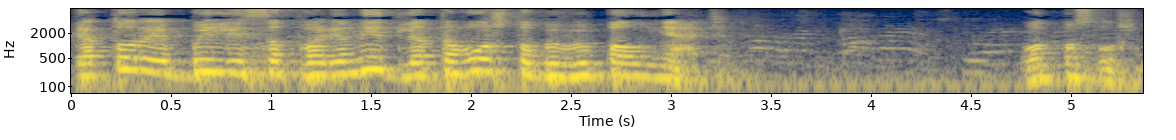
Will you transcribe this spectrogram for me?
которые были сотворены для того, чтобы выполнять. Вот послушай.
